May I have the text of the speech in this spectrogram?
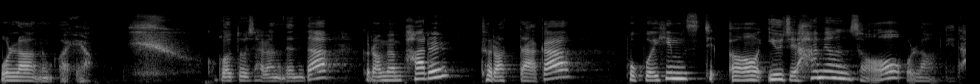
올라오는 거예요. 휴, 그것도 잘 안 된다. 그러면 팔을 들었다가 복부에 힘 어, 유지하면서 올라옵니다.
